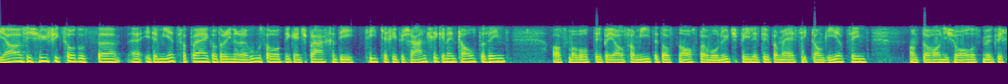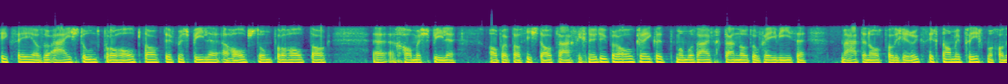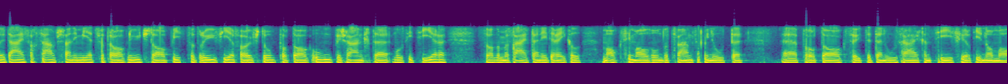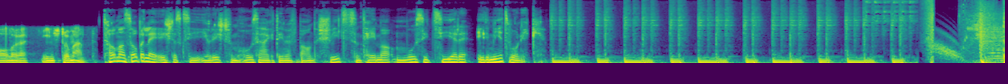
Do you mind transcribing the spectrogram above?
Ja, es ist häufig so, dass äh, in den Mietverträgen oder in einer Hausordnung entsprechende zeitliche Beschränkungen enthalten sind. Also man will eben ja vermeiden, dass die Nachbarn, die nicht spielen, übermäßig tangiert sind. Und da habe ich schon alles Mögliche gesehen. Also eine Stunde pro Halbtag dürfen wir spielen, eine halbe Stunde pro Halbtag äh, kann man spielen. Aber das ist tatsächlich nicht überall geregelt. Man muss einfach dann noch darauf hinweisen, man hat eine nachbarliche Rücksichtnahmepflicht. Man kann nicht einfach, selbst wenn im Mietvertrag nichts steht, bis zu drei, vier, fünf Stunden pro Tag unbeschränkt äh, musizieren, sondern man sagt dann in der Regel maximal 120 Minuten äh, pro Tag sollten dann ausreichend sein für die normaleren Instrumente. Thomas Oberle ist das gewesen, Jurist vom Hauseigentümerverband Schweiz zum Thema Musizieren in der Mietwohnung.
